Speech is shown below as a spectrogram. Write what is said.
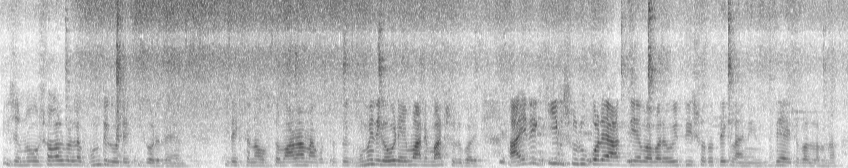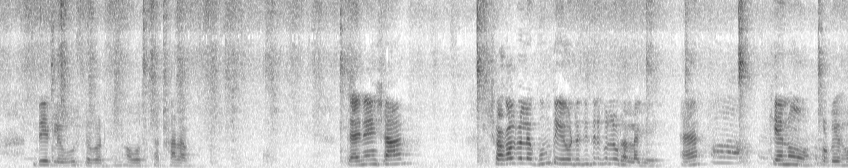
কি সকালবেলা ঘুম থেকে ওইটা কি করে দেন? দেখছেন অবস্থা মারা না করতেছে ঘুমে থেকে ওইটাই মারে মার শুরু করে। আইরে কিল শুরু করে হাত দিয়ে বাবারে ওই দৃশ্য তো দেখলাম দেখাইতে পারলাম না। দেখলে বুঝতে পারতেন অবস্থা খারাপ। তাই না ঈশান? সকালবেলা ঘুম থেকে ওটা দিদির করলে ওঠার লাগে হ্যাঁ? কেন? বলবে হ।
